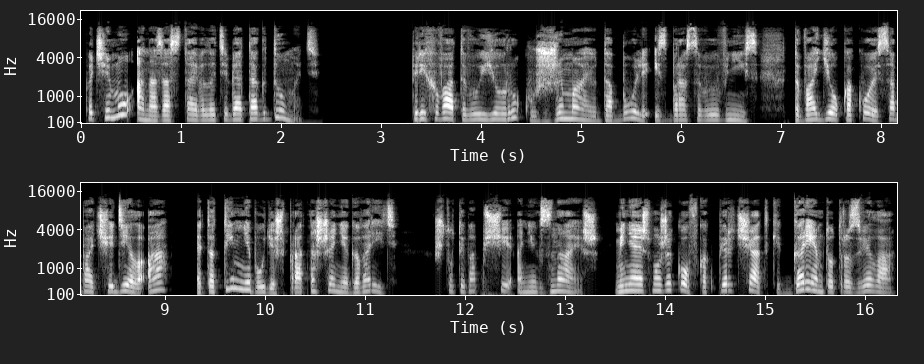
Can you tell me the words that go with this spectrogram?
почему она заставила тебя так думать?» Перехватываю ее руку, сжимаю до боли и сбрасываю вниз. «Твое какое собачье дело, а? Это ты мне будешь про отношения говорить? Что ты вообще о них знаешь? Меняешь мужиков, как перчатки, гарем тут развела».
